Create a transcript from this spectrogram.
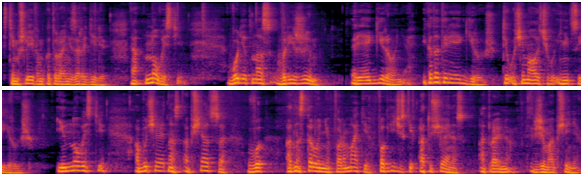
с тем шлейфом, который они зародили. А новости вводят нас в режим реагирования. И когда ты реагируешь, ты очень мало чего инициируешь. И новости обучают нас общаться в одностороннем формате, фактически отучая нас от правильного режима общения.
